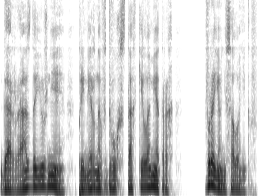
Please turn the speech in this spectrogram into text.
гораздо южнее, примерно в двухстах километрах, в районе Салоников.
